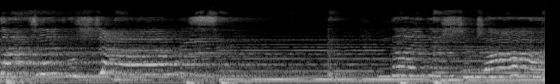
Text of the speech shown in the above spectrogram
nadszedł już czas, najwyższy czas.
